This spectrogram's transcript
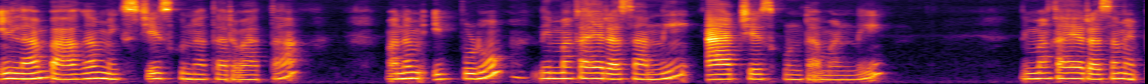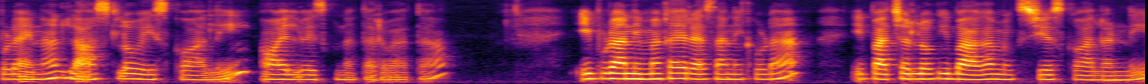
ఇలా బాగా మిక్స్ చేసుకున్న తర్వాత మనం ఇప్పుడు నిమ్మకాయ రసాన్ని యాడ్ చేసుకుంటామండి. నిమ్మకాయ రసం ఎప్పుడైనా లాస్ట్లో వేసుకోవాలి ఆయిల్ వేసుకున్న తర్వాత. ఇప్పుడు ఆ నిమ్మకాయ రసాన్ని కూడా ఈ పచ్చడిలోకి బాగా మిక్స్ చేసుకోవాలండి.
